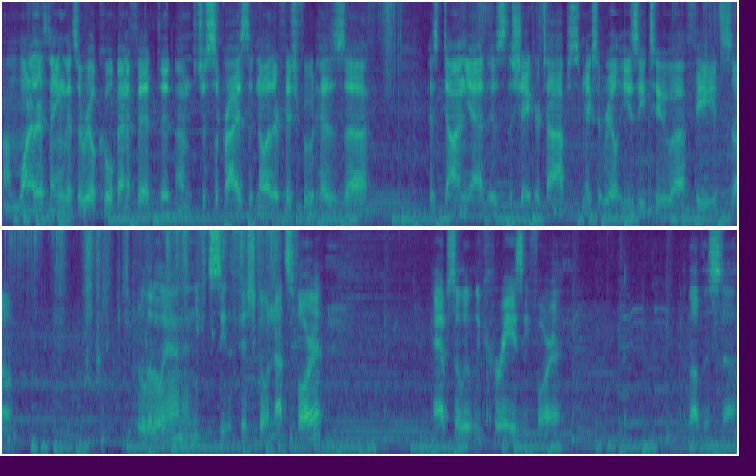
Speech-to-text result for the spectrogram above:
Um, one other thing that's a real cool benefit that I'm just surprised that no other fish food has uh, has done yet is the shaker tops. Makes it real easy to uh, feed. So just put a little in and you can see the fish go nuts for it. Absolutely crazy for it. I love this stuff.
